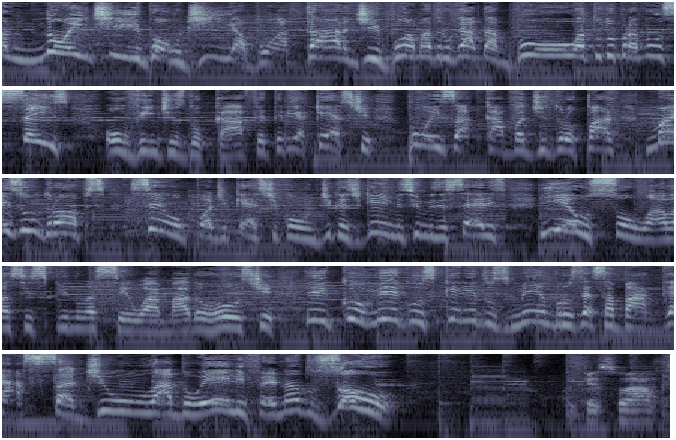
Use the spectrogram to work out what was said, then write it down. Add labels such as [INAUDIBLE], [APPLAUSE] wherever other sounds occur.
Boa noite, bom dia, boa tarde, boa madrugada, boa tudo para vocês, ouvintes do Cafeteria Cast, pois acaba de dropar mais um Drops, seu podcast com dicas de games, filmes e séries, e eu sou o Wallace Espínola, seu amado host, e comigo os queridos membros dessa bagaça, de um lado ele, Fernando Zou. Oi, pessoal.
